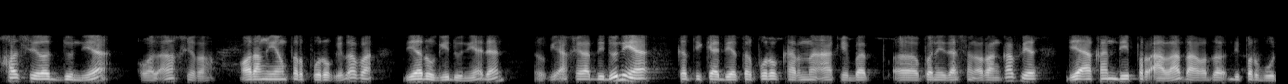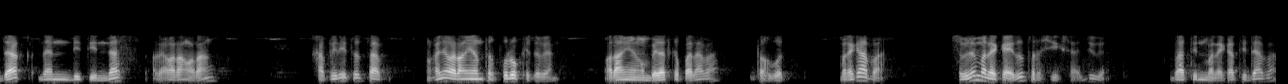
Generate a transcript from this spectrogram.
khasirat dunia wal akhirah. Orang yang terpuruk itu apa? Dia rugi dunia dan rugi akhirat di dunia ketika dia terpuruk karena akibat e, penindasan orang kafir, dia akan diperalat atau diperbudak dan ditindas oleh orang-orang kafir itu tetap. Makanya orang yang terpuruk gitu kan. Orang yang membelat kepada apa? Tauhid. Mereka apa? Sebenarnya mereka itu tersiksa juga. Batin mereka tidak apa?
